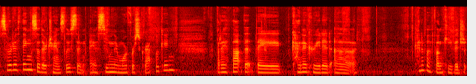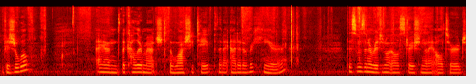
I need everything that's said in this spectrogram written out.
sort of things, so they're translucent. I assume they're more for scrapbooking, but I thought that they kind of created a kind of a funky visual and the color matched the washi tape that I added over here. This was an original illustration that I altered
